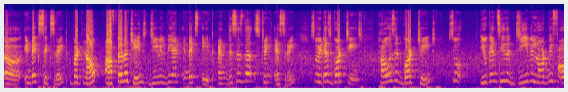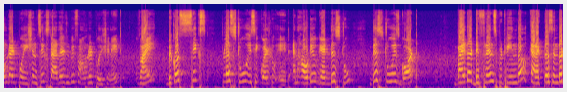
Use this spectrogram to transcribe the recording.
uh, index 6 right? But now after the change g will be at index 8 and this is the string s right? So it has got changed how has it got changed? So you can see that g will not be found at position 6 rather it will be found at position 8 why? Because 6 plus 2 is equal to 8 and how do you get this 2 this 2 is got by the difference between the characters in the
